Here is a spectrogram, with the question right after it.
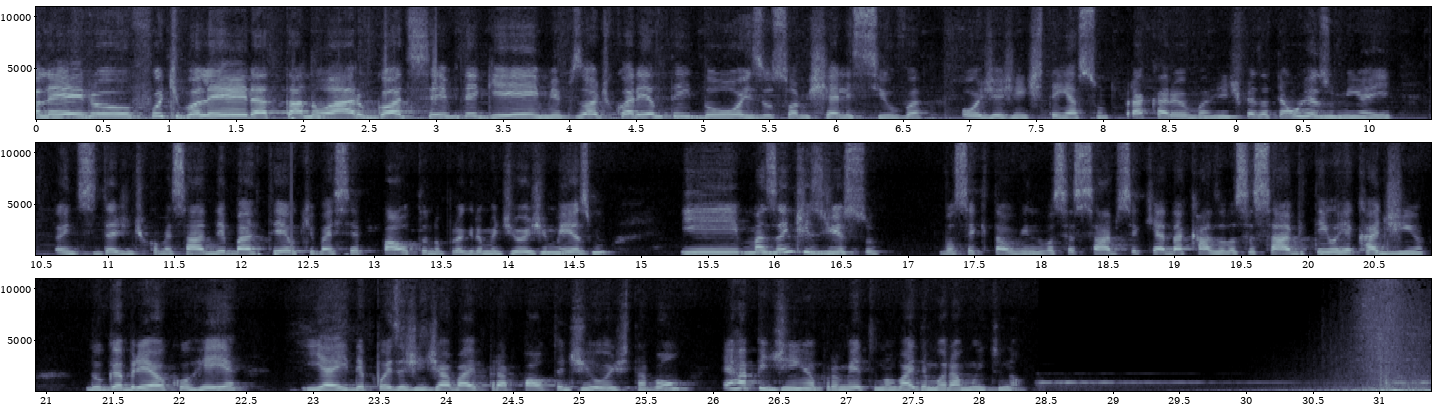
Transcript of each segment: Futeboleiro, futeboleira, tá no ar o God Save the Game, episódio 42. Eu sou a Michelle Silva. Hoje a gente tem assunto pra caramba. A gente fez até um resuminho aí antes da gente começar a debater o que vai ser pauta no programa de hoje mesmo. E mas antes disso, você que tá ouvindo, você sabe, você que é da casa, você sabe, tem o recadinho do Gabriel Correia e aí depois a gente já vai para a pauta de hoje, tá bom? É rapidinho, eu prometo, não vai demorar muito não.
